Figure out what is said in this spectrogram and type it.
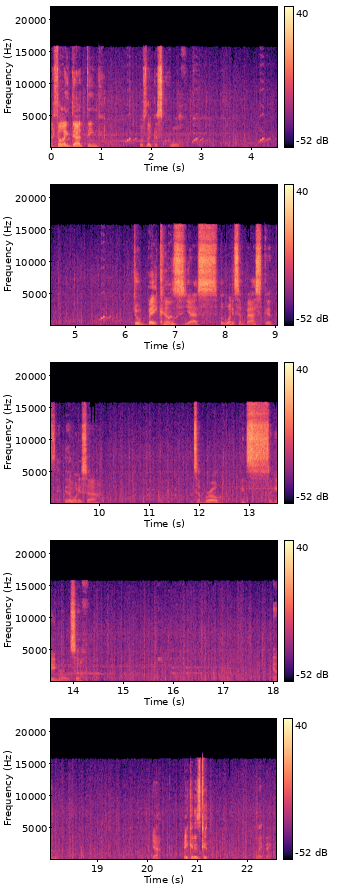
I thought like that thing was like a school. Two bacons, yes, but one is a basket, the other one is a... It's a bro. It's a gamer also. And... Yeah, bacon is good. I like bacon.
